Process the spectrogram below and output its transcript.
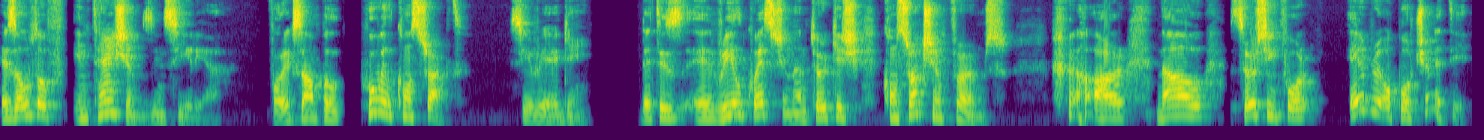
has a lot of intentions in Syria. For example, who will construct Syria again? That is a real question, and Turkish construction firms are now searching for every opportunity.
